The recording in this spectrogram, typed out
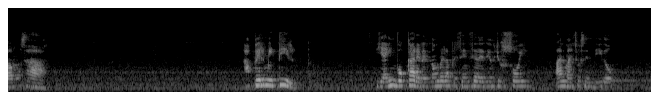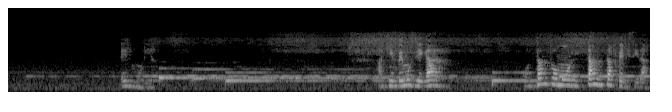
vamos a a permitir y a invocar en el nombre de la presencia de Dios yo soy al Maestro Ascendido, Él moría. A quien vemos llegar con tanto amor y tanta felicidad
